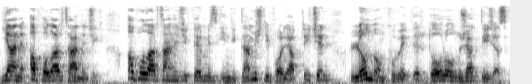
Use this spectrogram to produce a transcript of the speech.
yani apolar tanecik. Apolar taneciklerimiz indüklenmiş dipol yaptığı için London kuvvetleri doğru olacak diyeceğiz.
